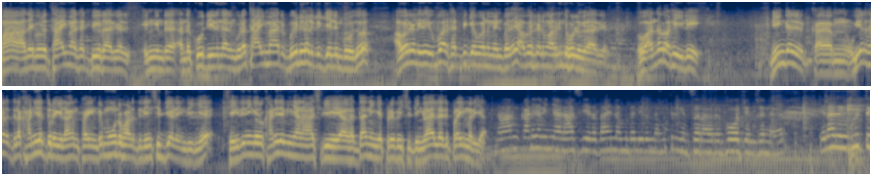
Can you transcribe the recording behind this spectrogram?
மா அதே போல தாய்மார் கற்பிக்கிறார்கள் என்கின்ற அந்த கூற்று இருந்தாலும் கூட தாய்மார் வீடுகளுக்கு செல்லும் போது அவர்கள் இதை எவ்வாறு கற்பிக்க வேண்டும் என்பதை அவர்களும் அறிந்து கொள்ளுகிறார்கள். ஓ அந்த வகையிலே நீங்கள் க உயர்தரத்தில் கணிதத்துறையெல்லாம் பயின்று மூன்று பாடத்திலையும் சித்தி அடைந்தீங்க. செய்து நீங்கள் ஒரு கணித விஞ்ஞான ஆசிரியையாகத்தான் நீங்கள் பிரவேசித்தீங்களா? அல்லது பிரைமரியா? நான் கணித விஞ்ஞான ஆசிரியரை தான் என்ன முதல் இருந்த முத்துலிங்கன் சார் அவர் போக சொல்லி சொன்னவர் எனது வீட்டு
